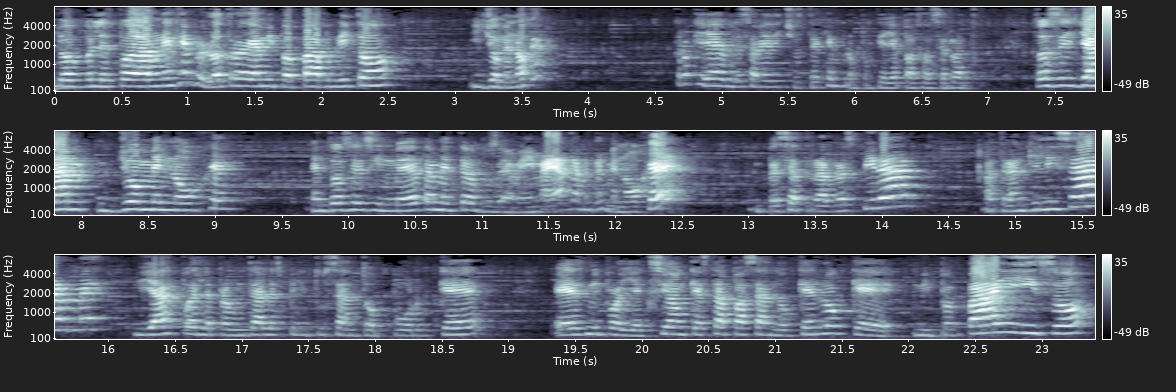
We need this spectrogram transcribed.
yo les puedo dar un ejemplo. El otro día mi papá gritó y yo me enojé. Creo que ya les había dicho este ejemplo porque ya pasó hace rato. Entonces ya yo me enojé. Entonces inmediatamente, pues inmediatamente me enojé. Empecé a respirar a tranquilizarme y ya después le pregunté al Espíritu Santo por qué es mi proyección, qué está pasando, qué es lo que mi papá hizo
